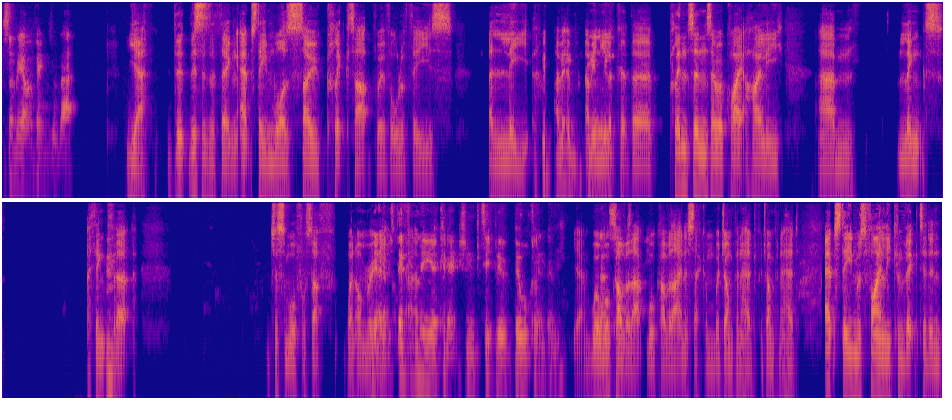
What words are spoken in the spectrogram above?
some of the other things with that. Yeah, th- this is the thing. Epstein was so clicked up with all of these elite. I mean, I mean, you look at the Clintons; they were quite highly um, linked. I think Mm. that just some awful stuff went on. Really, Yeah, there's Um, definitely a connection, particularly with Bill Clinton. yeah, we'll we'll cover that. We'll cover that in a second. We're jumping ahead. We're jumping ahead. Epstein was finally convicted in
